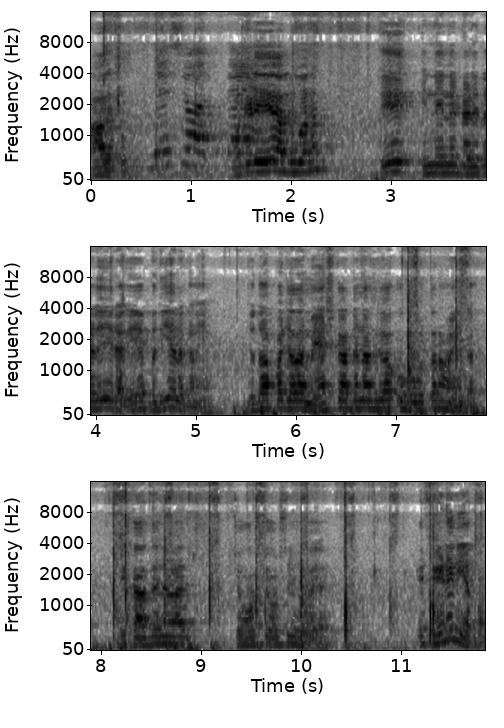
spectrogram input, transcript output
ਆ ਦੇਖੋ। ਹੁਣ ਜਿਹੜੇ ਇਹ ਆਲੂ ਆ ਨਾ ਇਹ ਇੰਨੇ ਇੰਨੇ ਡਲੇ ਡਲੇ ਜਿਹੇ ਰਹਿ ਗਏ ਆ ਵਧੀਆ ਲੱਗਣੇ ਆ। ਜਦੋਂ ਆਪਾਂ ਜ਼ਿਆਦਾ ਮੈਸ਼ ਕਰ ਦੇਣਾ ਸੀਗਾ ਉਹ ਹੋਰ ਤਰ੍ਹਾਂ ਹੋ ਜਾਂਦਾ। ਇਹ ਕਰ ਦੇਣ ਨਾਲ ਚੌਸ ਚੌਸ ਹੀ ਹੋ ਗਿਆ ਇਹ ਫੇਣੇ ਨਹੀਂ ਆਪਾਂ।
